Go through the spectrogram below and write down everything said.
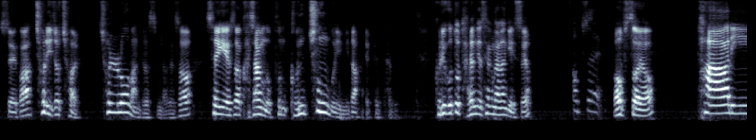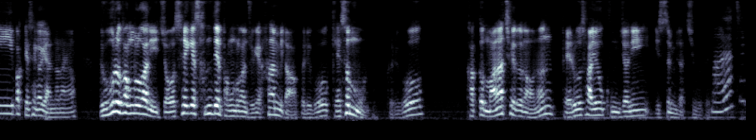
쇠가 철이죠, 철. 철로 만들었습니다. 그래서 세계에서 가장 높은 건축물입니다. 에펠탑이. 그리고 또 다른 게 생각나는 게 있어요? 없어요. 없어요. 파리밖에 생각이 안 나나요? 루브르 박물관이 있죠. 세계 3대 박물관 중에 하나입니다. 그리고 개선문, 그리고 가끔 만화책에도 나오는 베르사유 궁전이 있습니다, 친구들. 만화책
